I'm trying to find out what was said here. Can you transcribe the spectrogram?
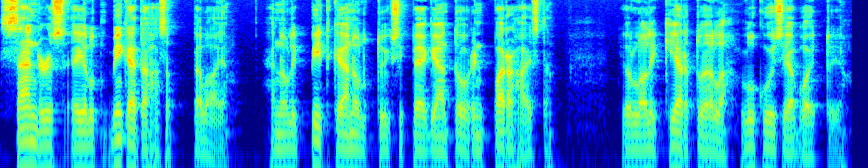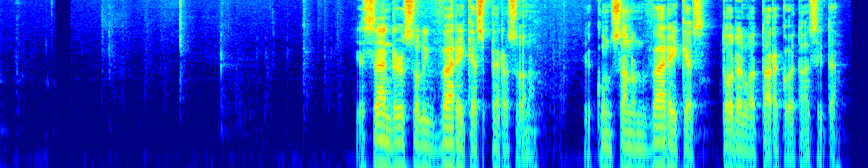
Sanders ei ollut mikä tahansa pelaaja. Hän oli pitkään ollut yksi PGA Tourin parhaista, jolla oli kiertueella lukuisia voittoja. Ja Sanders oli värikäs persona. Ja kun sanon värikäs, todella tarkoitan sitä –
